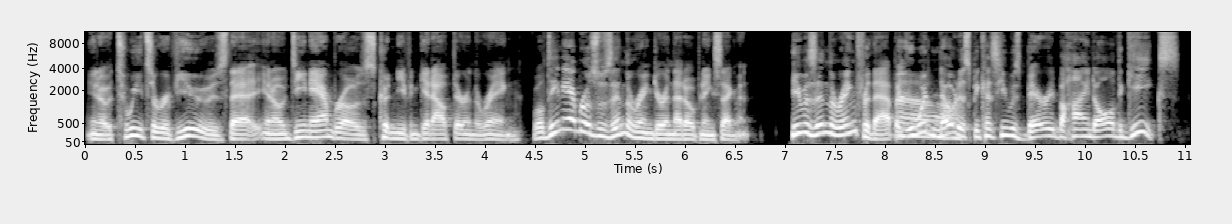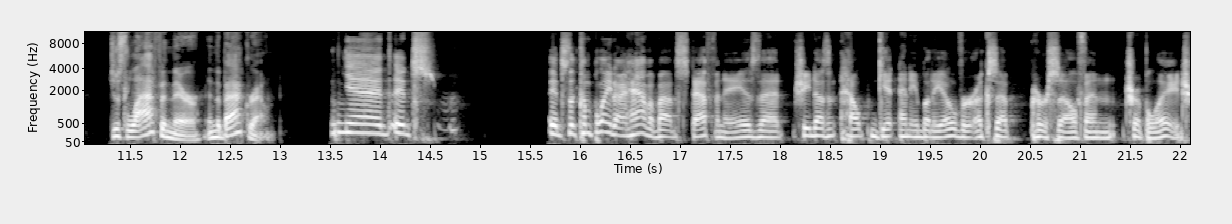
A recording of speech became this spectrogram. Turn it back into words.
you know tweets or reviews that you know Dean Ambrose couldn't even get out there in the ring. Well, Dean Ambrose was in the ring during that opening segment. He was in the ring for that, but you wouldn't Oh. notice because he was buried behind all of the geeks, just laughing there in the background. Yeah, it's it's the complaint I have about Stephanie is that she doesn't help get anybody over except herself and Triple H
